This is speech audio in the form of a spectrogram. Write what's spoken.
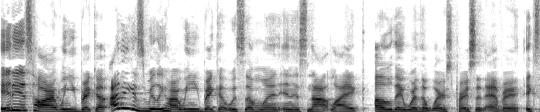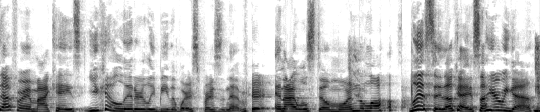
it is hard when you break up. I think it's really hard when you break up with someone and it's not like, oh, they were the worst person ever. Except for in my case, you can literally be the worst person ever and I will still mourn the loss. Listen, okay, so here we go.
